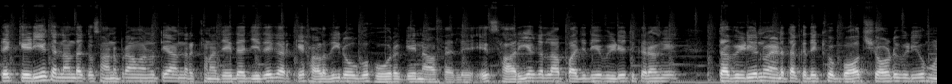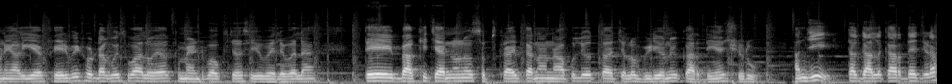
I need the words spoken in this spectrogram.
ਤੇ ਕਿਹੜੀਆਂ ਗੱਲਾਂ ਦਾ ਕਿਸਾਨ ਭਰਾਵਾਂ ਨੂੰ ਧਿਆਨ ਰੱਖਣਾ ਚਾਹੀਦਾ ਜਿਹਦੇ ਕਰਕੇ ਹਲਦੀ ਰੋਗ ਹੋਰ ਅੱਗੇ ਨਾ ਫੈਲੇ। ਇਹ ਸਾਰੀਆਂ ਗੱਲਾਂ ਆਪਾਂ ਅੱਜ ਦੀ ਵੀਡੀਓ 'ਚ ਕਰਾਂਗੇ। ਤਾਂ ਵੀਡੀਓ ਨੂੰ ਐਂਡ ਤੱਕ ਦੇਖਿਓ। ਬਹੁਤ ਸ਼ਾਰਟ ਵੀਡੀਓ ਹੋਣੇ ਵਾਲੀ ਹੈ। ਫਿਰ ਵੀ ਤੁਹਾਡਾ ਕੋਈ ਸਵਾਲ ਹੋਇਆ ਕਮੈਂਟ ਬਾਕਸ 'ਚ ਅਸੀਂ ਅਵੇਲੇਬਲ ਹਾਂ। ਤੇ ਬਾਕੀ ਚੈਨਲ ਨੂੰ ਸਬਸਕ੍ਰਾਈਬ ਕਰਨਾ ਨਾ ਭੁੱਲਿਓ। ਤਾਂ ਚਲੋ ਵੀਡੀਓ ਨੂੰ ਕਰਦੇ ਹਾਂ ਸ਼ੁਰੂ। ਹਾਂਜੀ, ਤਾਂ ਗੱਲ ਕਰਦੇ ਹਾਂ ਜਿਹੜਾ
